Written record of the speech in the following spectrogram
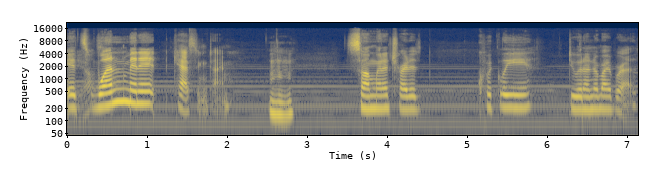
it's one minute casting time. hmm So I'm gonna try to quickly do it under my breath.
